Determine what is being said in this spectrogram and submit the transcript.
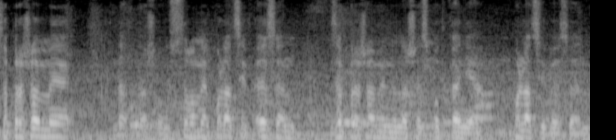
Zapraszamy na naszą stronę Polacy w Essen, zapraszamy na nasze spotkania Polacy w Essen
